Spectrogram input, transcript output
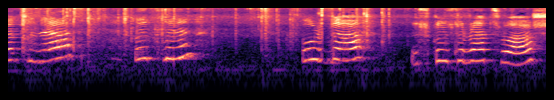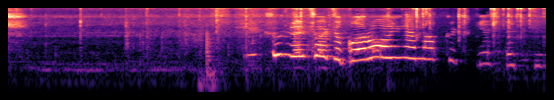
Çok güzel. Bakın. Burada üskün surat var. Şurada çocuklar oynamak küçük yaştaki.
